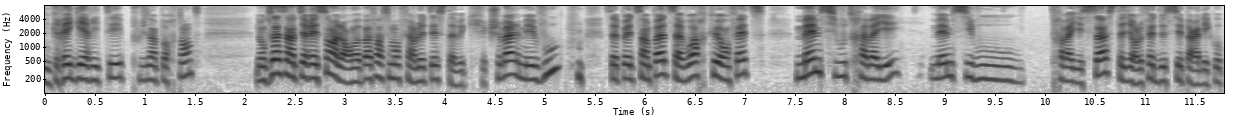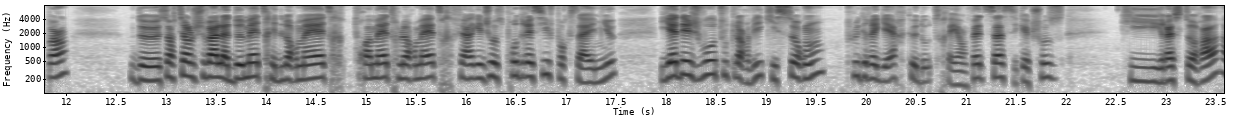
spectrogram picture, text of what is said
grégarité plus importante. Donc ça c'est intéressant. Alors on va pas forcément faire le test avec chaque cheval, mais vous, ça peut être sympa de savoir que en fait, même si vous travaillez, même si vous travaillez ça, c'est-à-dire le fait de séparer des copains, de sortir le cheval à 2 mètres et de leur mettre, 3 mètres, leur mettre, faire quelque chose progressif pour que ça aille mieux. Il y a des chevaux toute leur vie qui seront plus grégaires que d'autres. Et en fait, ça, c'est quelque chose qui restera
